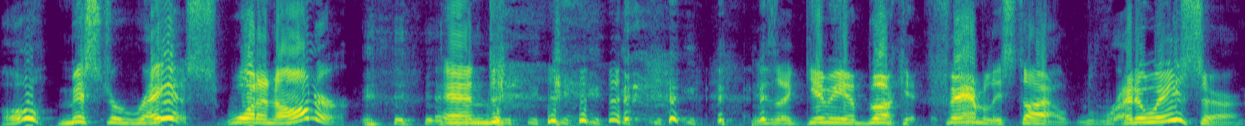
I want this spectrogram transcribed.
"Oh, Mister Reyes, what an honor!" and he's like, "Give me a bucket, family style, right away, sir."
